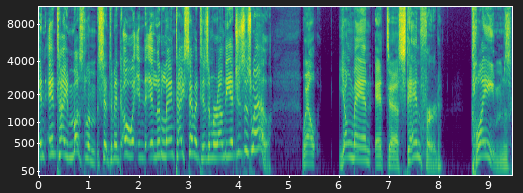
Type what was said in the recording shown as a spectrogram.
and anti Muslim sentiment. Oh, and a little anti Semitism around the edges as well. Well, young man at uh, Stanford claims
